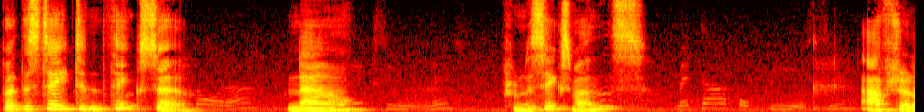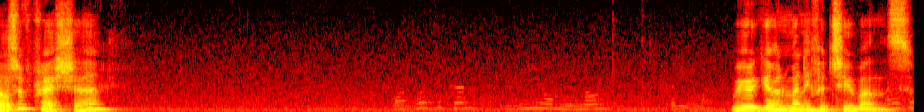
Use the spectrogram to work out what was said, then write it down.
But the state didn't think so. Now, from the six months, after a lot of pressure, we were given money for two months.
